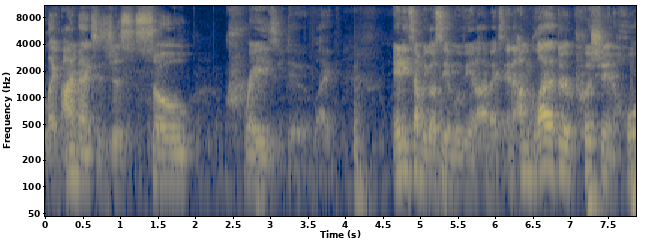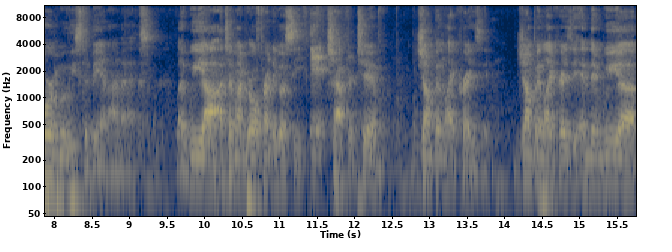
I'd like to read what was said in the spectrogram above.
like, IMAX is just so crazy, dude. Like, anytime we go see a movie in IMAX, and I'm glad that they're pushing horror movies to be in IMAX. Like, we, uh, I took my girlfriend to go see It Chapter 2, jumping like crazy. Jumping like crazy. And then we, uh,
